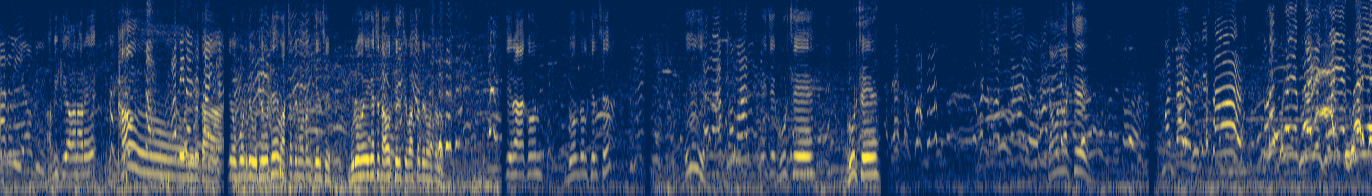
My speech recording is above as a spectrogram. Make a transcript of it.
আবি কে আনা রে ঠাউ যে ওপর দিয়ে উঠে উঠে বাচ্চাদের মতন খেলছে। বুড়ো হয়ে গেছে, তাও খেলছে বাচ্চাদের মতন। এরা এখন দোল দোল খেলছে এই যে ঘুরছে ঘুরছে। কেমন লাগছে? ঘুরাইয়ে ঘুরাইয়ে ঘুরাইয়ে ঘুরাইয়ে।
